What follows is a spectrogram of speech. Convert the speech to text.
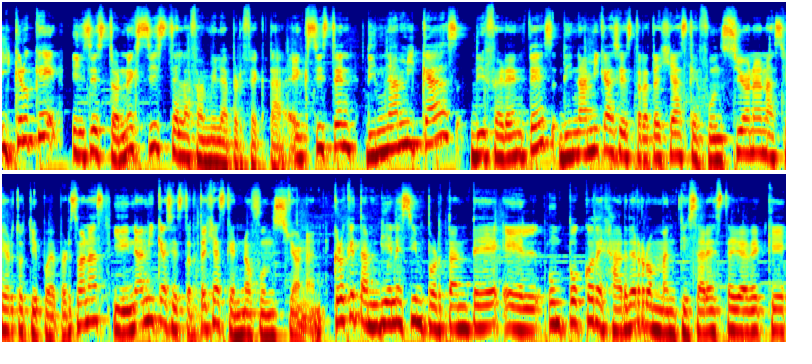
y creo que, insisto, no existe la familia perfecta, existen dinámicas diferentes, dinámicas y estrategias que funcionan a cierto tipo de personas y dinámicas y estrategias que no funcionan. Creo que también es importante el un poco dejar de romantizar esta idea de que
